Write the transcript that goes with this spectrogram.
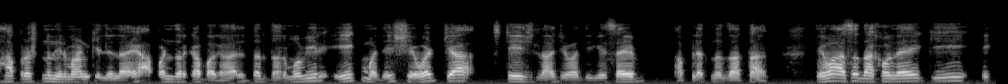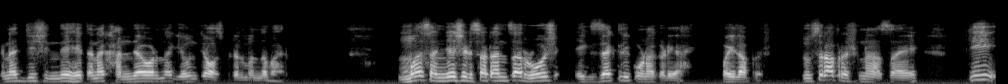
हा प्रश्न निर्माण केलेला आहे आपण जर का बघाल तर धर्मवीर एक मध्ये शेवटच्या स्टेजला जेव्हा दिगेसाहेब आपल्यातनं जातात तेव्हा असं दाखवलंय की एकनाथजी शिंदे हे त्यांना खांद्यावरनं घेऊन त्या हॉस्पिटलमधनं बाहेर मग संजय शिरसाटांचा रोष एक्झॅक्टली कोणाकडे आहे? पहिला प्रश्न. दुसरा प्रश्न असा आहे की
